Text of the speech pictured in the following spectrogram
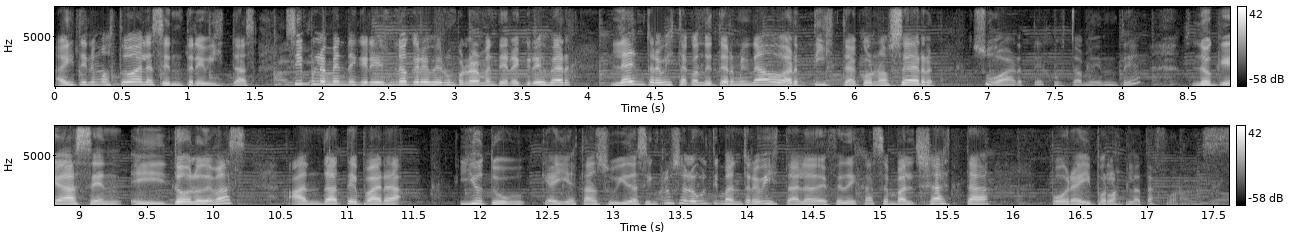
Ahí tenemos todas las entrevistas. Simplemente querés, no querés ver un programa entero, querés ver la entrevista con determinado artista, conocer su arte, justamente, lo que hacen y todo lo demás. Andate para YouTube, que ahí están subidas. Incluso la última entrevista, la de Fede Hassenball, ya está por ahí por las plataformas.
